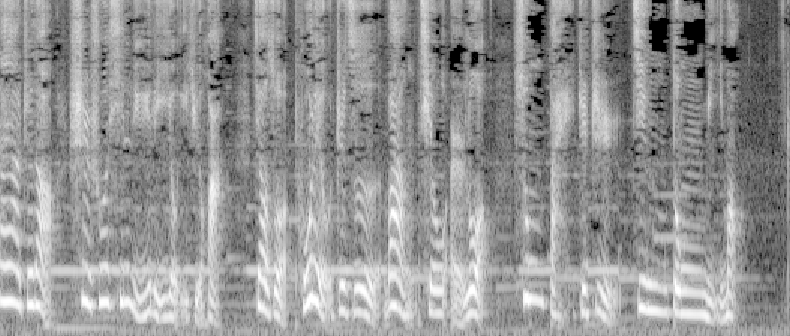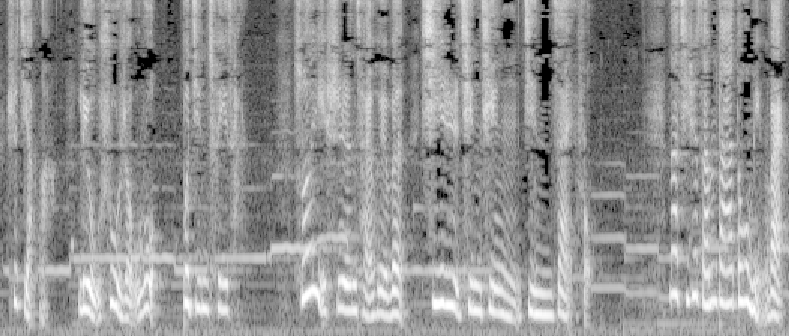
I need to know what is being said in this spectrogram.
大家要知道，《世说新语》里有一句话。叫做蒲柳之姿望秋而落，松柏之志经冬弥茂，是讲啊柳树柔弱不禁摧残，所以诗人才会问昔日青青今在否？那其实咱们大家都明白，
